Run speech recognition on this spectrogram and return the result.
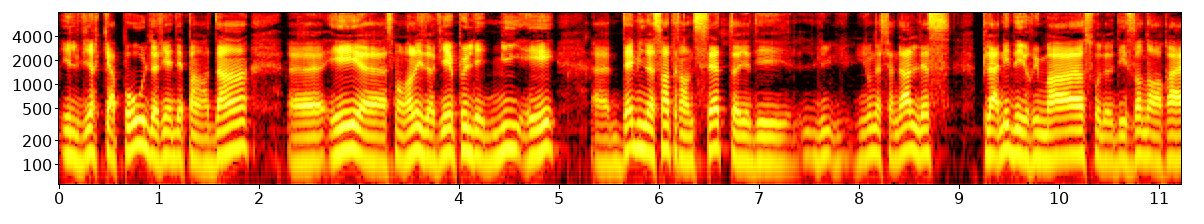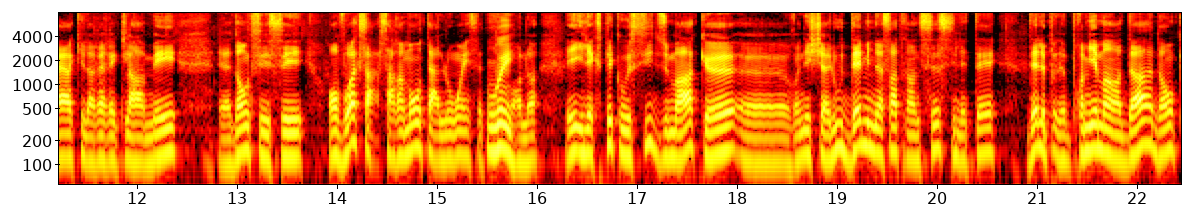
Il vire capot, il devient indépendant euh, et euh, à ce moment-là, il devient un peu l'ennemi. Et dès 1937, il y a des- l'Union nationale laisse planer des rumeurs sur le- des honoraires qu'il aurait réclamés. Euh, donc, c'est, on voit que ça, ça remonte à loin, cette Oui. histoire-là. Et il explique aussi, Dumas, que euh, René Chaloux, dès 1936, il était, dès le, le premier mandat, donc,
